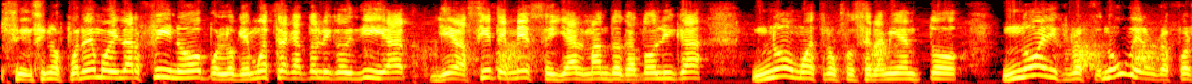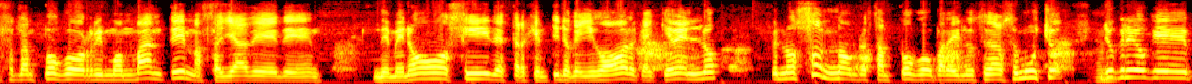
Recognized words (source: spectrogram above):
si, nos ponemos a hilar fino, por lo que muestra Católica hoy día, lleva siete meses ya al mando de Católica, no muestra un funcionamiento, no hay no hubiera un refuerzo tampoco rimbombante, más allá de, de, de Menosi, de este argentino que llegó ahora, que hay que verlo, pero no son nombres tampoco para ilusionarse mucho. Yo creo que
